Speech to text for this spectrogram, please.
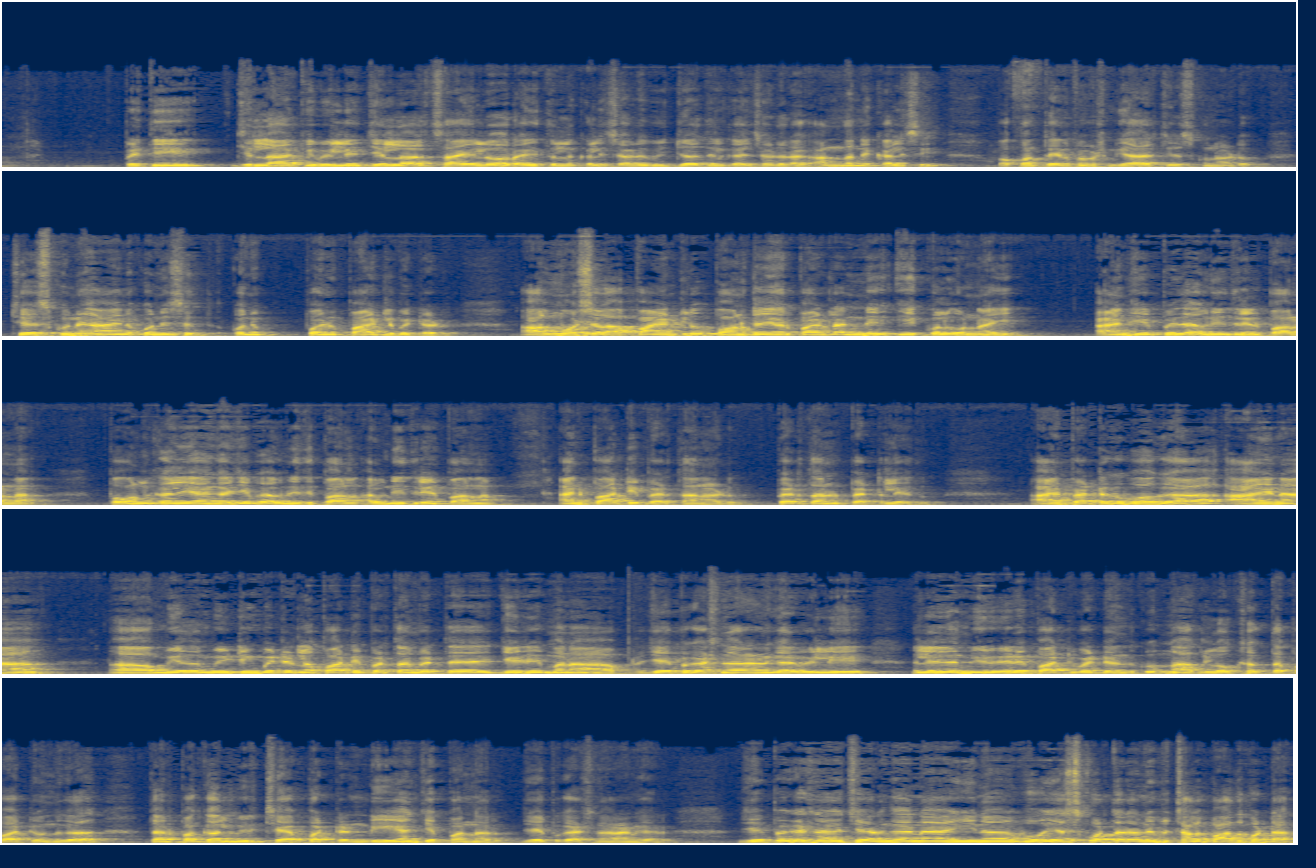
ప్రతి జిల్లాకి వెళ్ళి జిల్లా స్థాయిలో రైతులను కలిశాడు విద్యార్థులను కలిశాడు అందరినీ కలిసి ఒక కొంత ఇన్ఫర్మేషన్ గ్యాదర్ చేసుకున్నాడు. చేసుకుని ఆయన కొన్ని సిద్ధ- కొన్ని పాయింట్లు పెట్టాడు. ఆల్మోస్ట్ ఆ పాయింట్లు పవన్ కళ్యాణ్ గారి పాయింట్లు అన్నీ ఈక్వల్గా ఉన్నాయి. ఆయన చెప్పేది అవినీతి లేని పాలన పవన్ కళ్యాణ్ గారు చెప్పి అవినీతి పాలన అవినీతి లేని పాలన. ఆయన పార్టీ పెడతానాడు. పెడతానని పెట్టలేదు. ఆయన పెట్టకపోగా ఆయన మీద మీటింగ్ పెట్టి ఇట్లా పార్టీ పెడతాను పెడితే జేడీ మన జయప్రకాష్ నారాయణ గారు వెళ్ళి లేదు మీరు వేరే పార్టీ పెట్టేందుకు నాకు లోక్సత్తా పార్టీ ఉంది కదా దాని పగ్గాలు మీరు చేపట్టండి అని చెప్పన్నారు జయప్రకాష్ నారాయణ గారు. జయప్రకాష్ నారాయణ చేయగానే ఈయన ఓ ఎస్ కొడతాడని చాలా బాధపడ్డా.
